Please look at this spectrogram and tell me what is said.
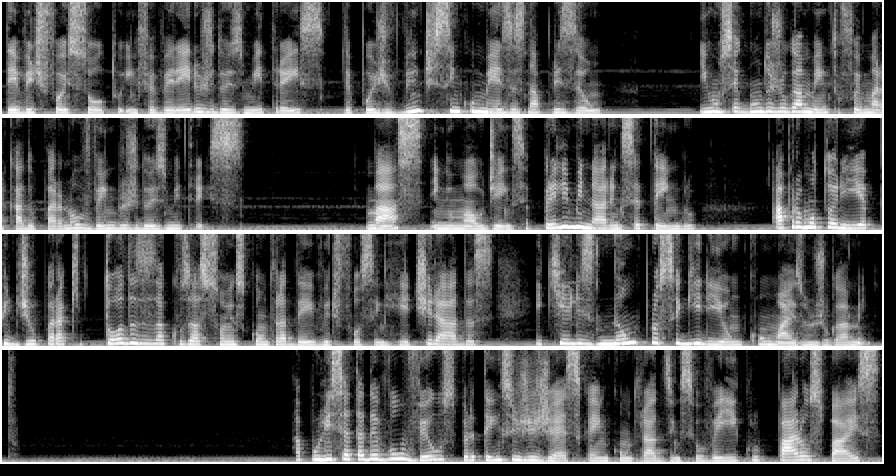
David foi solto em fevereiro de 2003, depois de 25 meses na prisão e um segundo julgamento foi marcado para novembro de 2003. Mas, em uma audiência preliminar em setembro, a promotoria pediu para que todas as acusações contra David fossem retiradas e que eles não prosseguiriam com mais um julgamento. A polícia até devolveu os pertences de Jéssica encontrados em seu veículo para os pais,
